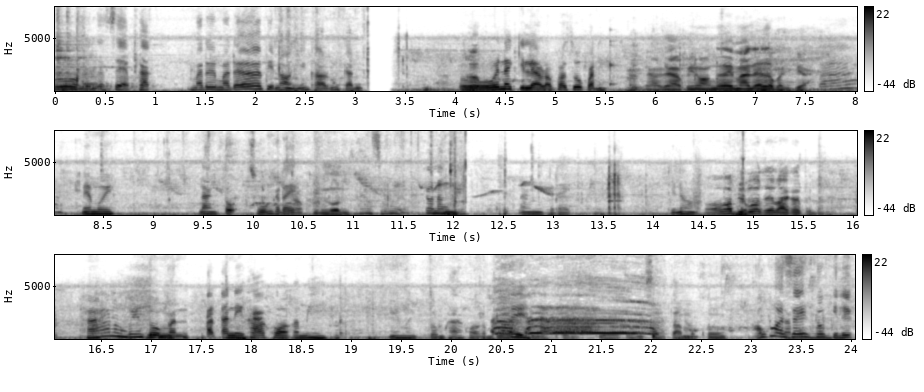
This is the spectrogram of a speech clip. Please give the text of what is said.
โอ้เป็นจะแสบคักมาเด้อมาเด้อพี่น้องยิงข่าวร่วมกัน โอ้ยน่ากินแล้วเราพอซุปก่อนนี่แล้วแล้วพี่น้องเอ้ยมาเด้อบัดนี้เปียแม่มุยนั่งโต๊ะสูงก็ได้กินล้นนั่งสูงนี่เจ้านั่งนั่งนี่ก็ได้พี่น้องอ๋อเดี๋ยวมาใส่หลายครับเป็น ฮะต้มมันอันอันนี้ขาคอกับมีนี่มันต้มขาคอกับเปรี้ยวต้มเปียต้มตำบักหุ่งเอาก็ใส่เขากี่เล็ก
